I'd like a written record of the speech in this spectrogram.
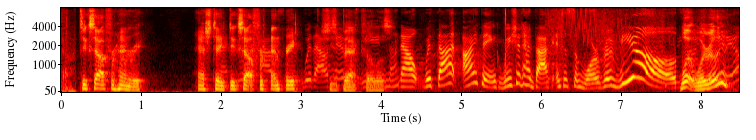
Yeah. Dicks out for Henry. Hashtag dicks out for Henry. Without She's him, back, fellas. Now, with that, I think we should head back into some more reveals. What? What? Really? Leo?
